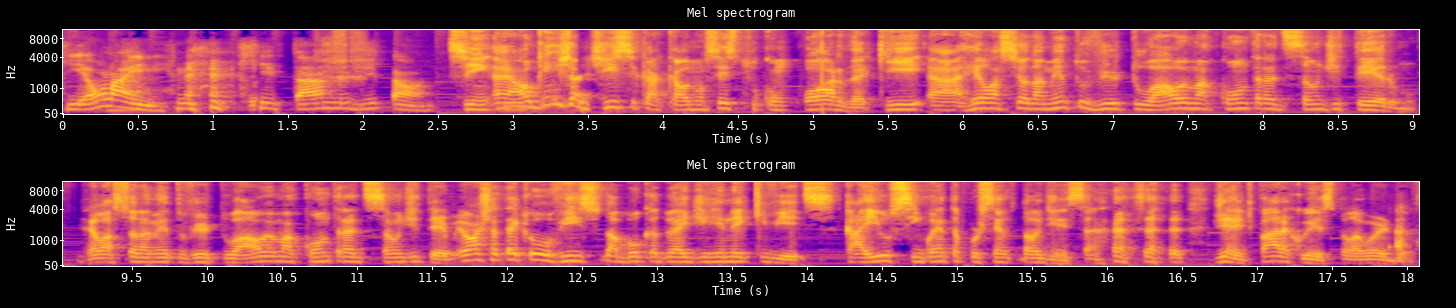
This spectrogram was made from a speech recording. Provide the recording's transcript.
que é online, né? Que tá no digital. Sim, é, alguém já disse, Cacau, não sei se tu concorda, que a relacionamento virtual é uma contradição de termo. Relacionamento virtual é uma contradição de termo. Eu acho até que eu ouvi isso da boca do Ed Renekiewicz. Caiu 50% da audiência. Gente, para com isso, pelo amor de Deus.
